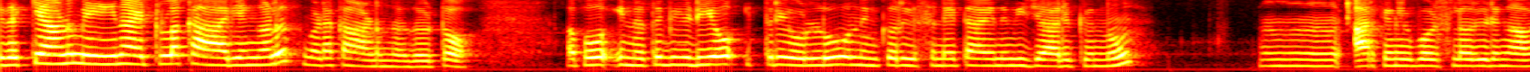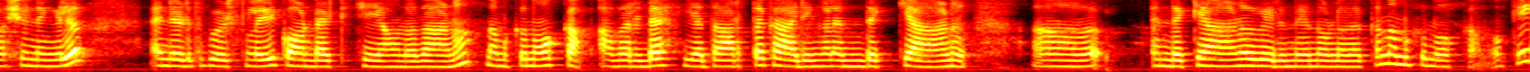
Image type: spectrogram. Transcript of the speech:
ഇതൊക്കെയാണ് മെയിനായിട്ടുള്ള കാര്യങ്ങൾ ഇവിടെ കാണുന്നത് കേട്ടോ. അപ്പോൾ ഇന്നത്തെ വീഡിയോ ഇത്രയേ ഉള്ളൂ. നിങ്ങൾക്ക് റീസണേറ്റ് ആയെന്ന് വിചാരിക്കുന്നു. ആർക്കെങ്കിലും പേഴ്സണൽ റീഡിങ് ആവശ്യമുണ്ടെങ്കിൽ എന്റെ അടുത്ത് പേഴ്സണലി കോൺടാക്റ്റ് ചെയ്യാവുന്നതാണ്. നമുക്ക് നോക്കാം അവരുടെ യഥാർത്ഥ കാര്യങ്ങൾ എന്തൊക്കെയാണ് എന്തൊക്കെയാണ് എന്തൊക്കെയാണ് വരുന്നതെന്നുള്ളതൊക്കെ നമുക്ക് നോക്കാം. ഓക്കെ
